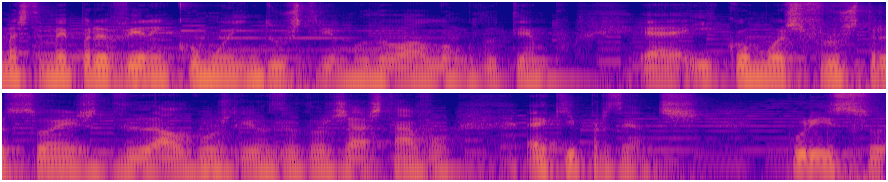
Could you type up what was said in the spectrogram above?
mas também para verem como a indústria mudou ao longo do tempo e como as frustrações de alguns realizadores já estavam aqui presentes. Por isso,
